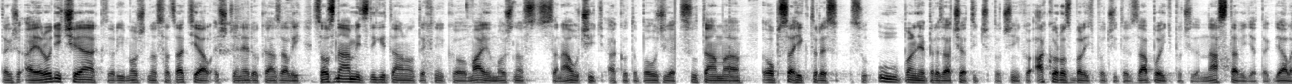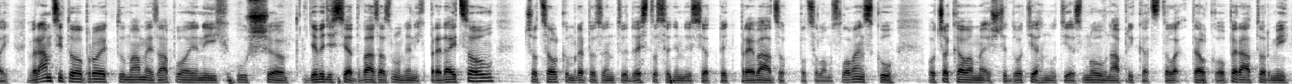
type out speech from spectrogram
Takže aj rodičia, ktorí možno sa zatiaľ ešte nedokázali zoznámiť s digitálnou technikou, majú možnosť sa naučiť, ako to používať. Sú tam eh, obsahy, ktoré sú úplne pre začiatočníkov, ako rozbaliť počítač, zapojiť počítač, nastaviť a tak ďalej. V rámci toho projektu máme zapojených už 92 eh, zazmluvnených predajcov, čo celkom reprezentuje 275 prevádzok po celom Slovensku. Očakávame ešte dotiahnutie zmluv napríklad s telkooperátormi.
